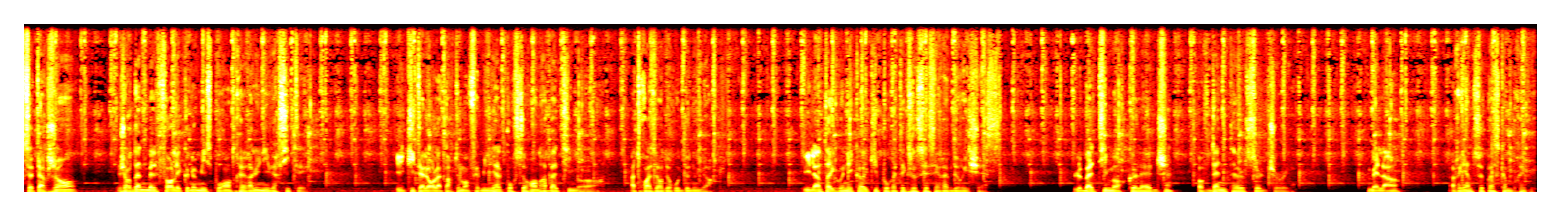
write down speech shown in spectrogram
Cet argent, Jordan Belfort l'économise pour entrer à l'université. Il quitte alors l'appartement familial pour se rendre à Baltimore, à trois heures de route de New York. Il intègre une école qui pourrait exaucer ses rêves de richesse. Le Baltimore College of Dental Surgery. Mais là, rien ne se passe comme prévu.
